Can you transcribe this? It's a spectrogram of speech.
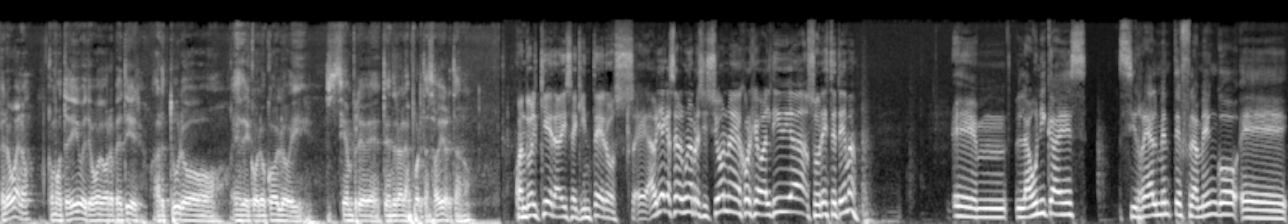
Pero bueno, como te digo y te vuelvo a repetir, Arturo es de Colo Colo y siempre tendrá las puertas abiertas, ¿no? Cuando él quiera, dice Quinteros. Eh, ¿Habría que hacer alguna precisión, eh, Jorge Valdivia, sobre este tema? Eh, la única es si realmente Flamengo eh,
